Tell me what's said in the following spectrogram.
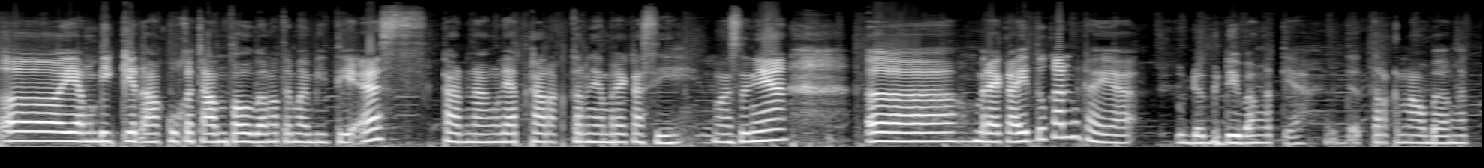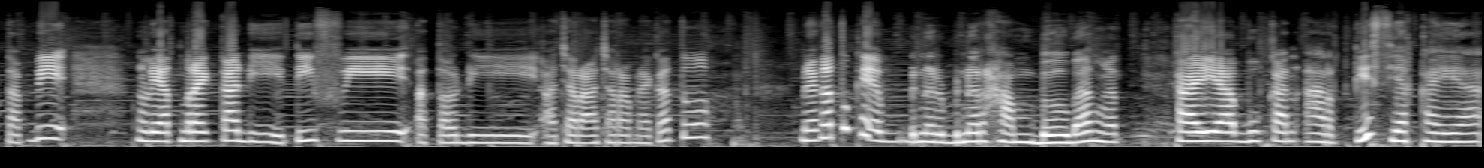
eh, yang bikin aku kecantol banget sama BTS karena ngeliat karakternya mereka sih. Maksudnya eh mereka itu kan kayak udah gede banget ya, udah terkenal banget. Tapi ngelihat mereka di TV atau di acara-acara mereka tuh mereka tuh kayak bener-bener humble banget. Kayak bukan artis ya kayak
